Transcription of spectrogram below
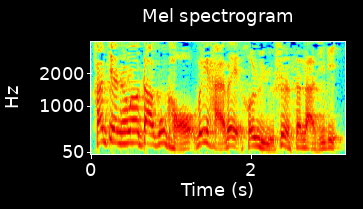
还建成了大沽口、威海卫和旅顺三大基地。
